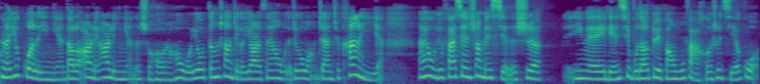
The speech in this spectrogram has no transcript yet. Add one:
后来又过了一年，到了二零二零年的时候，然后我又登上这个幺二三幺五的这个网站去看了一眼，哎，我就发现上面写的是因为联系不到对方，无法核实结果，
